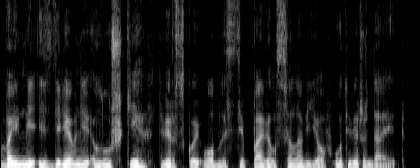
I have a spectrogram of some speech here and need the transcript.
войны из деревни Лужки Тверской области Павел Соловьев утверждает,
